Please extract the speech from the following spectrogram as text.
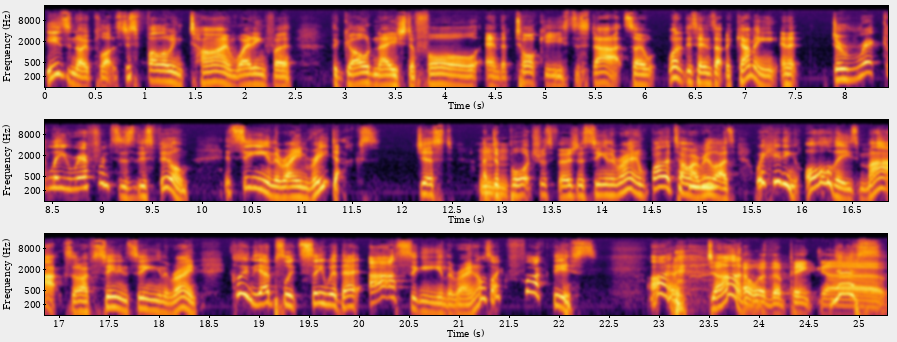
is no plot. It's just following time, waiting for the golden age to fall and the talkies to start. So what this ends up becoming, and it directly references this film. It's Singing in the Rain Redux, just a Mhm. debaucherous version of Singing in the Rain. By the time I Mhm. realized we're hitting all these marks that I've seen in Singing in the Rain, including the absolute scene where they are singing in the rain, I was like, "Fuck this." I am done. Oh, with the pink uh, Yes.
